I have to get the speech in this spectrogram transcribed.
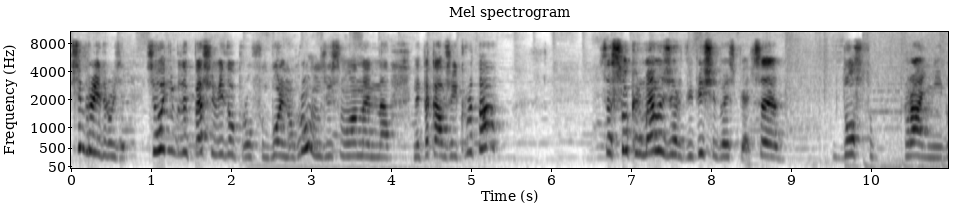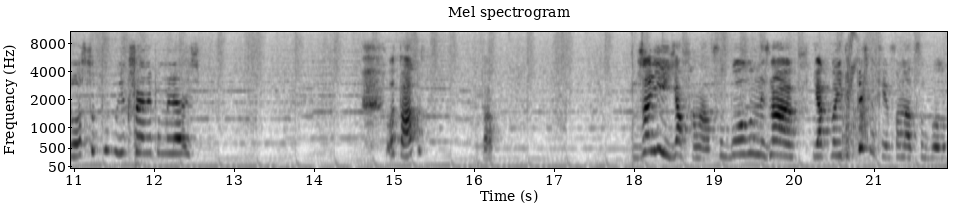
Всім привіт, друзі! Сьогодні буде перше відео про футбольну гру. Ну, звісно, вона не, не така вже і крута. Це Soccer Manager 2025. Це доступ, ранній доступ, якщо я не помиляюсь. Отак от. Так. Взагалі я фанат футболу. Не знаю, як мої підписники фанат футболу.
